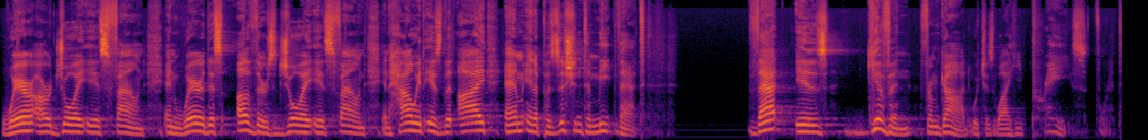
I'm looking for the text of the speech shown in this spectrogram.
where our joy is found and where this other's joy is found and how it is that I am in a position to meet that. That is given from God, which is why he prays for it.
